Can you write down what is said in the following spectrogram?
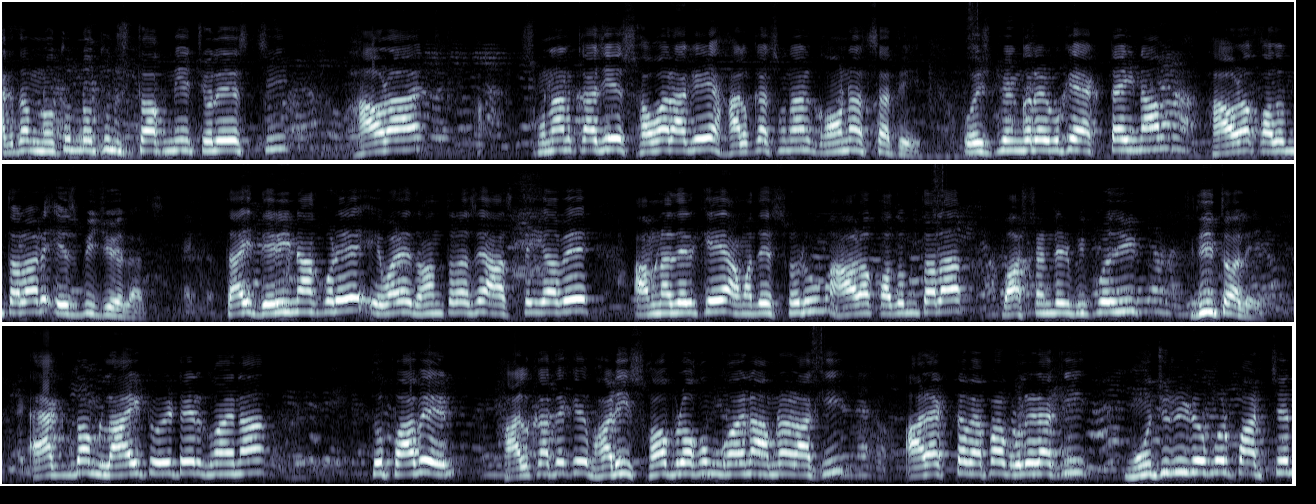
একদম নতুন নতুন স্টক নিয়ে চলে এসেছি। হাওড়ায় সোনার কাজে সবার আগে হালকা সোনার গহনার সাথে ওয়েস্ট বেঙ্গলের বুকে একটাই নাম হাওড়া কদমতলার এসবি জুয়েলার্স তাই দেরি না করে এবারে ধনতেরাসে আসতেই হবে আপনাদেরকে আমাদের শোরুম হাওড়া কদমতলা বাস স্ট্যান্ডের বিপরীত দ্বিতলে। একদম লাইট ওয়েটের গয়না। তো পাবেন হালকা থেকে ভারী সব রকম গয়না আমরা রাখি। আর একটা ব্যাপার বলে রাখি মজুরির ওপর পাচ্ছেন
